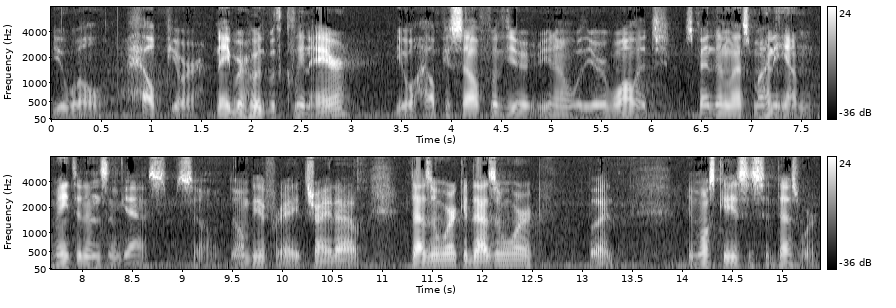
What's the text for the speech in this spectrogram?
You will help your neighborhood with clean air. You will help yourself with your, you know, with your wallet, spending less money on maintenance and gas. So don't be afraid. Try it out. Doesn't work, it doesn't work. But in most cases, it does work.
